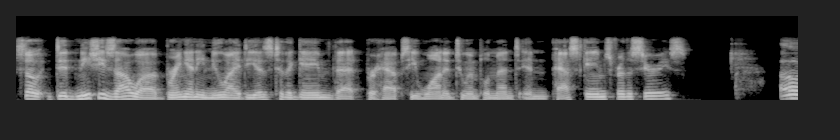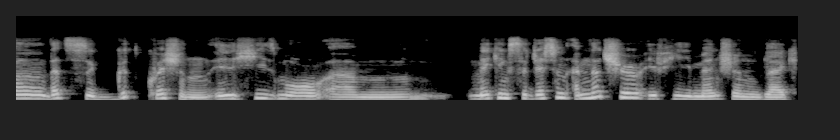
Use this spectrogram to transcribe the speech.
so, did Nishizawa bring any new ideas to the game that perhaps he wanted to implement in past games for the series? Uh, that's a good question. He's more um, making suggestion. I'm not sure if he mentioned like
